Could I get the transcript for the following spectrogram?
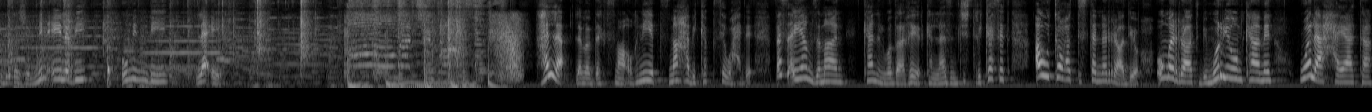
وبيسجل من A ل B ومن B ل A. هلا لما بدك تسمع أغنية بتسمعها بكبسة واحدة. بس أيام زمان كان الوضع غير كان لازم تشتري كاسيت أو تقعد تستنى الراديو ومرات بمر يوم كامل ولا حياه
